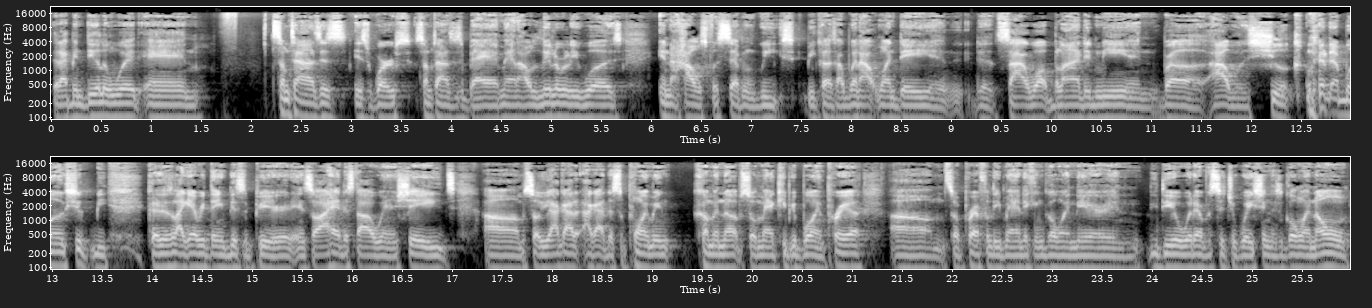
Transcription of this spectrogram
that I've been dealing with and sometimes it's it's worse sometimes it's bad man i literally was in the house for seven weeks because i went out one day and the sidewalk blinded me and bruh i was shook that bug shook me because it's like everything disappeared and so i had to start wearing shades um, so yeah i got i got this appointment coming up. So man, keep your boy in prayer. Um, so preferably, man, they can go in there and deal whatever situation is going on.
